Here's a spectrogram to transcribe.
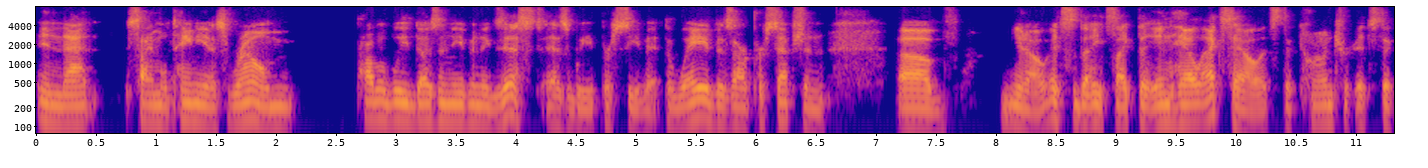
in that simultaneous realm probably doesn't even exist as we perceive it. The wave is our perception of you know it's the it's like the inhale exhale. It's the contra it's the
